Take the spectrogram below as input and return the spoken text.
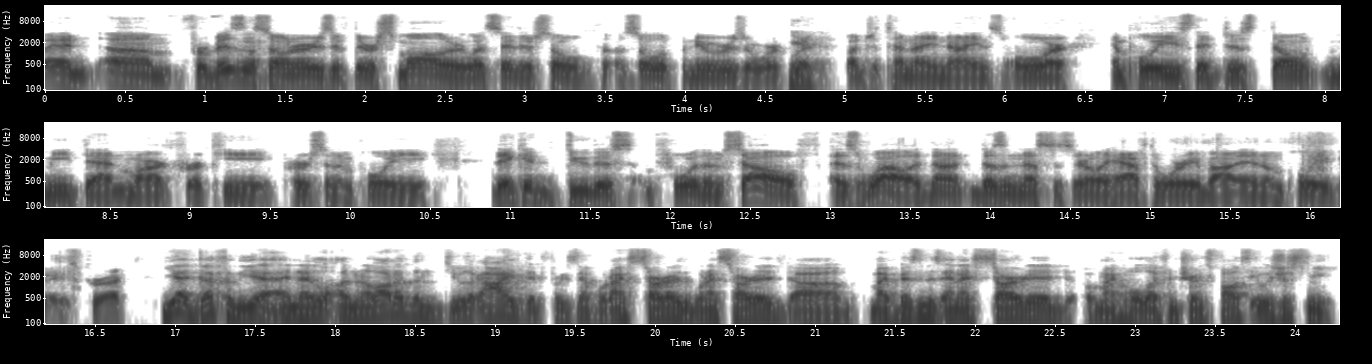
and um, for business owners, if they're smaller, let's say they're solo solopreneurs or work yeah. with a bunch of 1099s or employees that just don't meet that mark for a key person employee, they could do this for themselves as well. It not doesn't necessarily have to worry about an employee base, correct? Yeah, definitely. Yeah, and a, and a lot of them do. Like I did, for example, when I started when I started um, my business and I started my whole life insurance policy, it was just me.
